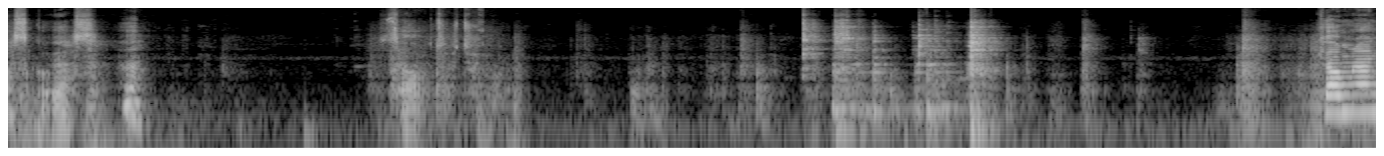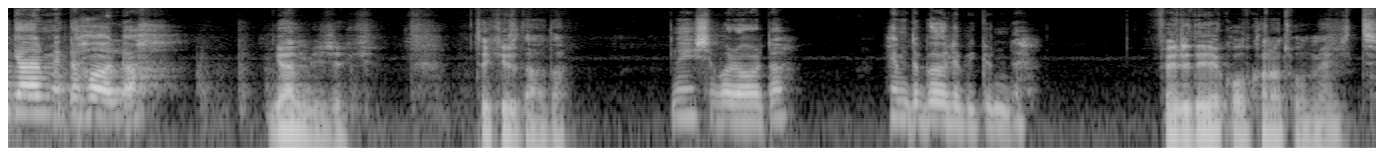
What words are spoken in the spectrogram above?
Az koy az. Heh. Sağ ol çocuğum. Kamran gelmedi hala. Gelmeyecek. Tekirdağ'da. Ne işi var orada? Hem de böyle bir günde. Feride'ye kol kanat olmaya gitti.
